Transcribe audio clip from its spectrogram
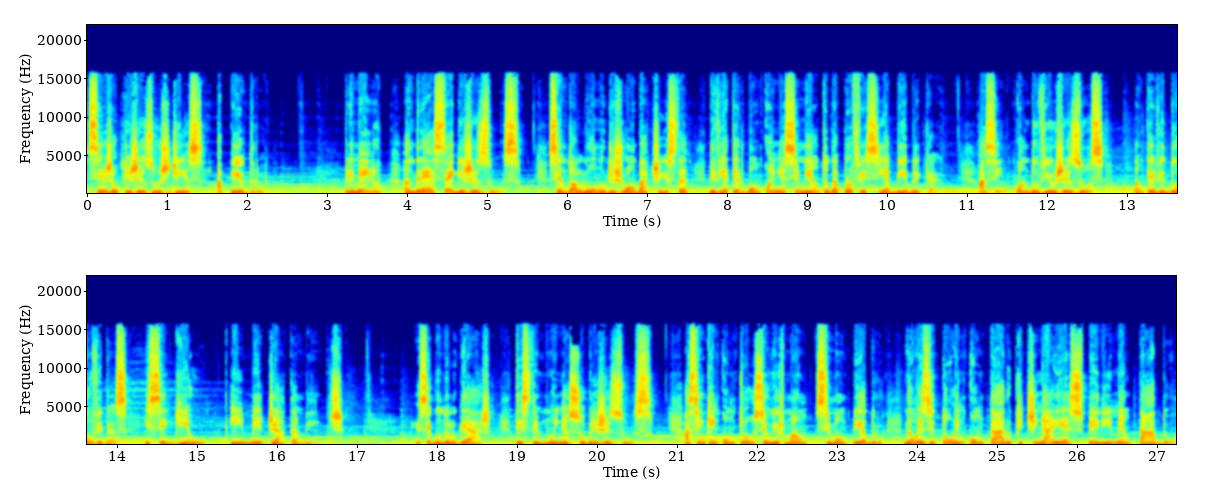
seja o que Jesus diz a Pedro. Primeiro, André segue Jesus. Sendo aluno de João Batista, devia ter bom conhecimento da profecia bíblica. Assim, quando viu Jesus, não teve dúvidas e seguiu imediatamente. Em segundo lugar, testemunha sobre Jesus. Assim que encontrou seu irmão, Simão Pedro, não hesitou em contar o que tinha experimentado.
